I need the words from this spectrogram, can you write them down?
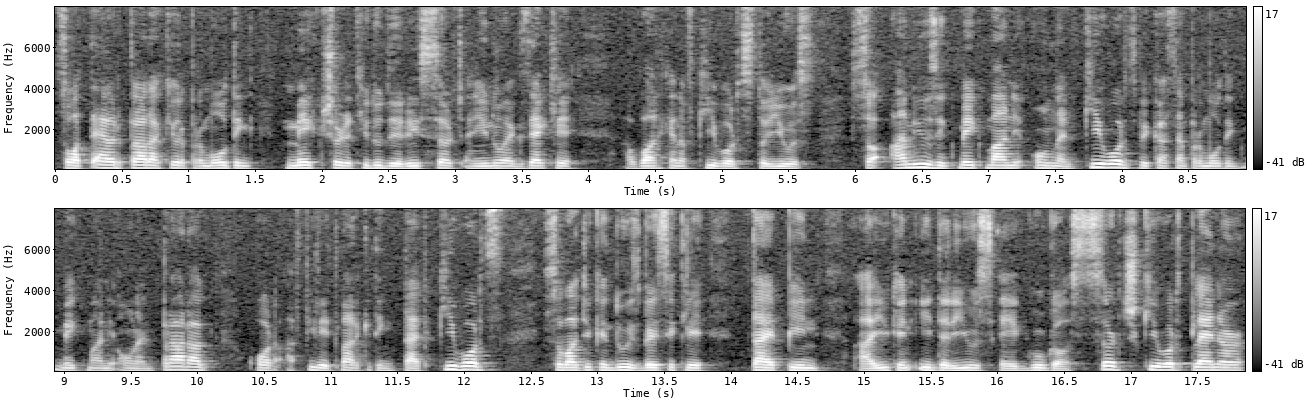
So whatever product you're promoting, make sure that you do the research and you know exactly uh, what kind of keywords to use. So I'm using make money online keywords because I'm promoting make money online product or affiliate marketing type keywords. So what you can do is basically type in, uh, you can either use a Google search keyword planner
